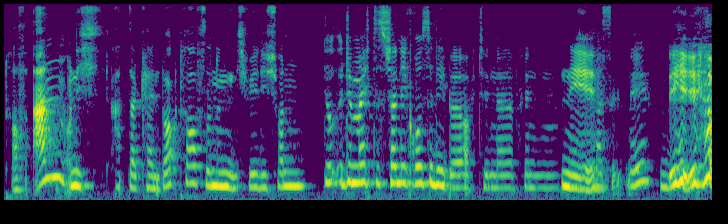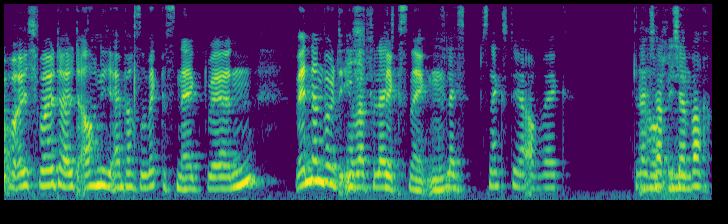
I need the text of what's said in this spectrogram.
drauf an und ich habe da keinen Bock drauf, sondern ich will die schon. Du, du möchtest schon die große Liebe auf Tinder finden. Nee. Hast du, nee? Nee, aber ich wollte halt auch nicht einfach so weggesnackt werden. Wenn, dann würde ich aber vielleicht, wegsnacken. vielleicht snackst du ja auch weg. Vielleicht Ja, habe ich okay. einfach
